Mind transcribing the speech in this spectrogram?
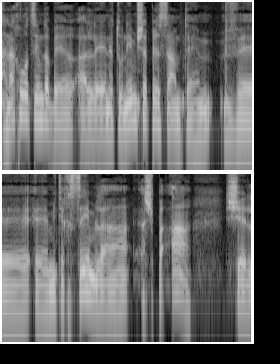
אנחנו רוצים לדבר על נתונים שפרסמתם ומתייחסים להשפעה של,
